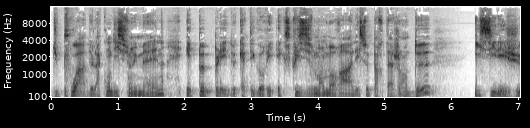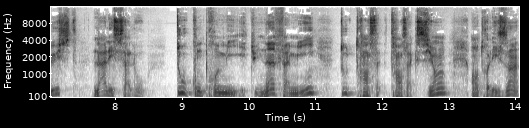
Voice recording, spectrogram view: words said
du poids de la condition humaine, est peuplé de catégories exclusivement morales et se partage en deux. Ici les justes, là les salauds. Tout compromis est une infamie, toute trans transaction entre les uns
